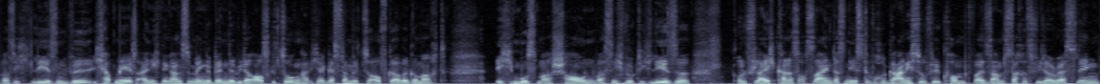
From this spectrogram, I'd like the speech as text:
was ich lesen will. Ich habe mir jetzt eigentlich eine ganze Menge Bände wieder rausgezogen, hatte ich ja gestern mit zur Aufgabe gemacht. Ich muss mal schauen, was ich wirklich lese. Und vielleicht kann es auch sein, dass nächste Woche gar nicht so viel kommt, weil Samstag ist wieder Wrestling.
